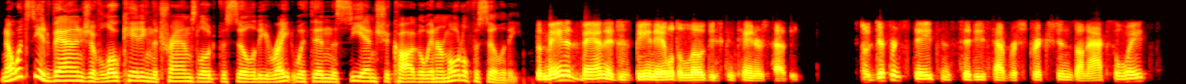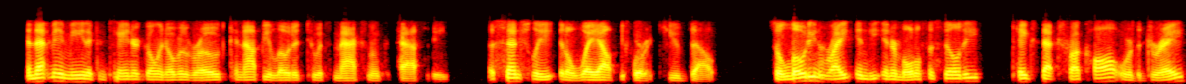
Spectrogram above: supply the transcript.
Now, what's the advantage of locating the transload facility right within the CN Chicago intermodal facility? The main advantage is being able to load these containers heavy. So, different states and cities have restrictions on axle weights, and that may mean a container going over the road cannot be loaded to its maximum capacity. Essentially, it'll weigh out before it cubes out. So, loading right in the intermodal facility takes that truck haul or the dray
